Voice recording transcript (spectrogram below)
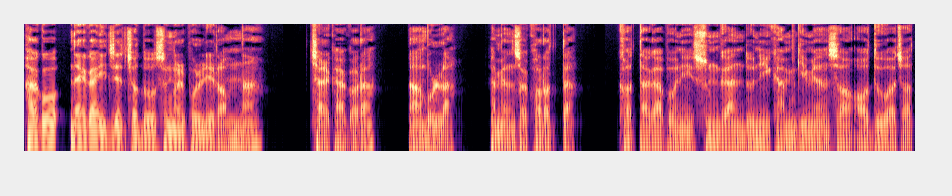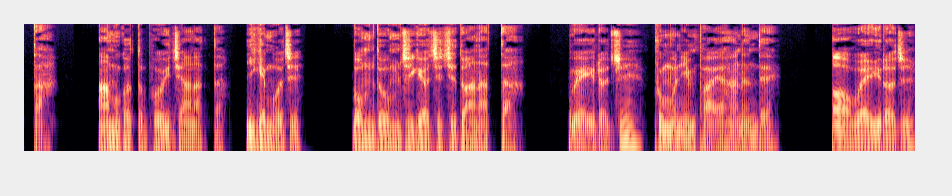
하고 내가 이제 저 노승을 볼 일 없나? 잘 가거라. 아, 몰라. 하면서 걸었다. 걷다가 보니 순간 눈이 감기면서 어두워졌다. 아무것도 보이지 않았다. 이게 뭐지? 몸도 움직여지지도 않았다. 왜 이러지? 부모님 봐야 하는데. 어, 왜 이러지?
